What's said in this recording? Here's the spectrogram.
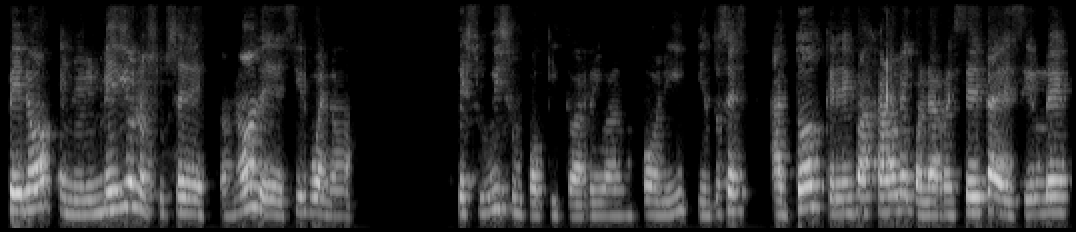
pero en el medio nos sucede esto, ¿no? De decir, bueno, te subís un poquito arriba de un pony y entonces a todos querés bajarle con la receta de decirle,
